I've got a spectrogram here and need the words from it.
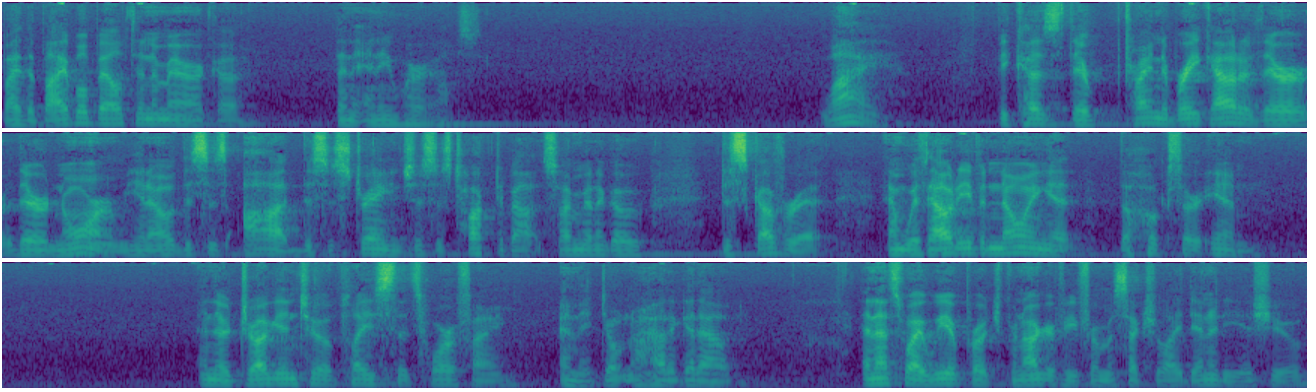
by the Bible Belt in America than anywhere else. Why? Because they're trying to break out of their, their norm. You know, this is odd, this is strange, this is talked about, so I'm going to go discover it. And without even knowing it, the hooks are in. And they're drug into a place that's horrifying, and they don't know how to get out. And that's why we approach pornography from a sexual identity issue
